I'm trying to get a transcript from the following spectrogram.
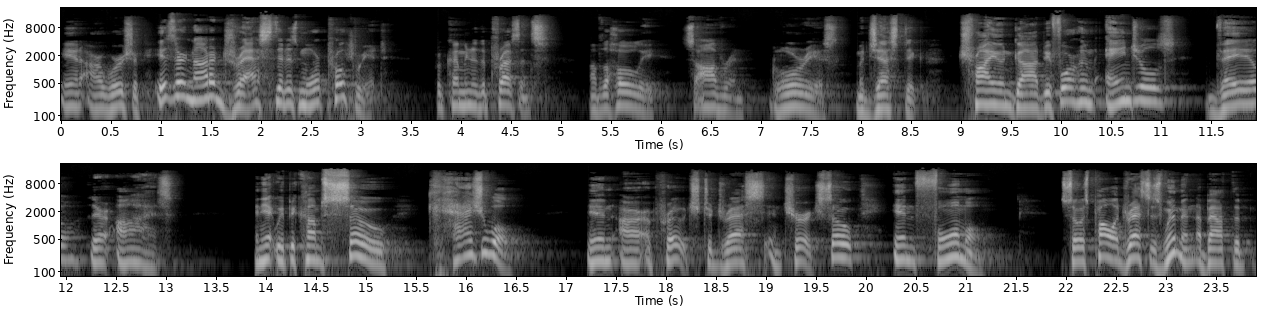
in our worship. Is there not a dress that is more appropriate for coming to the presence of the holy, sovereign, glorious, majestic, triune God, before whom angels veil their eyes. And yet we become so casual in our approach to dress in church, so informal. So, as Paul addresses women about the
